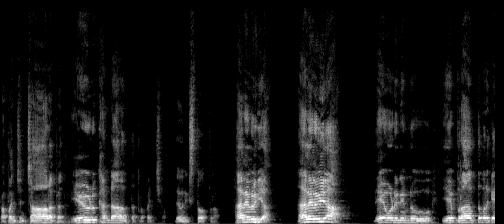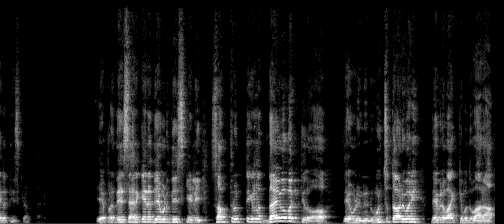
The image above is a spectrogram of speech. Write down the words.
ప్రపంచం చాలా పెద్దది. ఏడు ఖండాలంత ప్రపంచం. దేవునికి స్తోత్రం. హాలెలుయ్యా హాలెలుయ్యా దేవుడు నిన్ను ఏ ప్రాంతమునకైనా తీసుకెళ్తాడు. ఏ ప్రదేశానికైనా దేవుడు తీసుకెళ్ళి సంతృప్తి కలిగిన దైవభక్తిలో దేవుడు నిన్ను ఉంచుతాడు అని దేవుని వాక్యము ద్వారా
